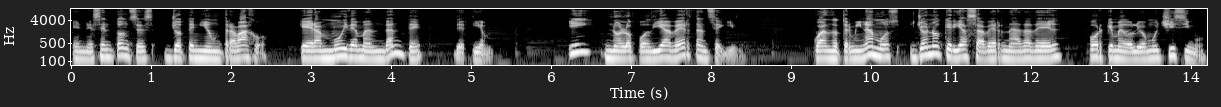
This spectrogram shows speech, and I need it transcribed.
en ese entonces yo tenía un trabajo que era muy demandante de tiempo y no lo podía ver tan seguido. Cuando terminamos yo no quería saber nada de él porque me dolió muchísimo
